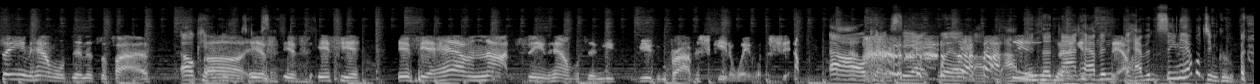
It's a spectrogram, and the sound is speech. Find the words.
seen Hamilton, it's a five. Okay. Uh, if, if, if you, if you have not seen Hamilton, you, you can probably skate away with a sip. Oh, okay. See, I, well, I'm in the not having haven't seen Hamilton group.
